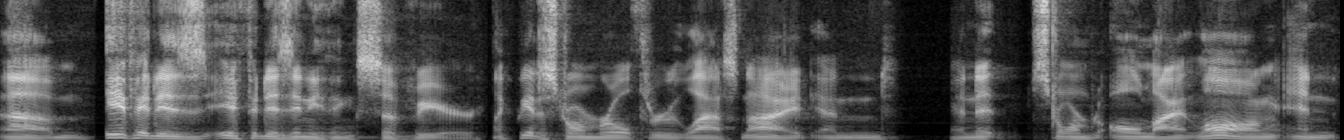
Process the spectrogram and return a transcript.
Um, if it is if it is anything severe, like we had a storm roll through last night and. And it stormed all night long, and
